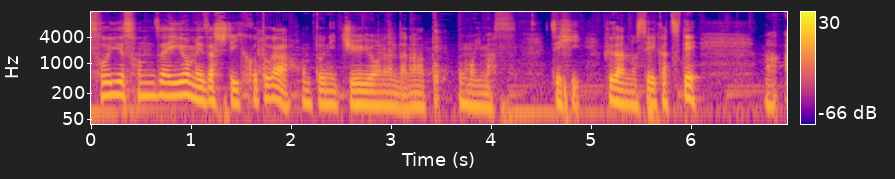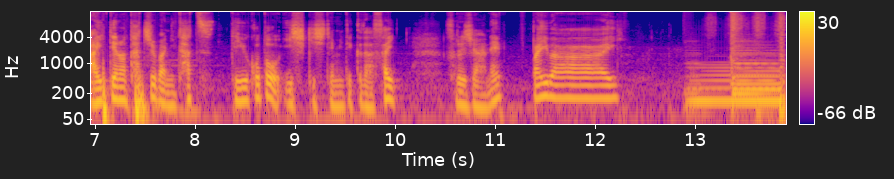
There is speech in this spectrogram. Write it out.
そういう存在を目指していくことが本当に重要なんだなと思います。是非普段の生活で、まあ、相手の立場に立つっていうことを意識してみてください。それじゃあねバイバーイ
